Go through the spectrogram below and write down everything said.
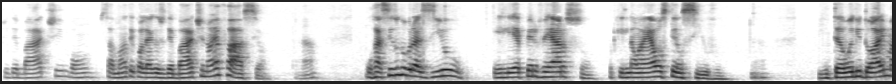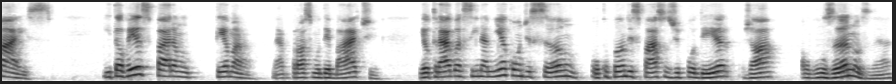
de debate, bom, Samanta e colegas de debate, não é fácil. Tá? O racismo no Brasil, ele é perverso, porque ele não é ostensivo. Né? Então, ele dói mais. E talvez para um tema, né, próximo debate, eu trago assim, na minha condição, ocupando espaços de poder já há alguns anos, né,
